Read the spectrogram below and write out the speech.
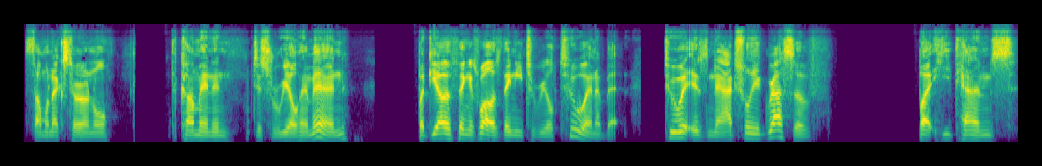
someone external to come in and just reel him in. But the other thing as well is they need to reel Tua in a bit. Tua is naturally aggressive, but he tends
